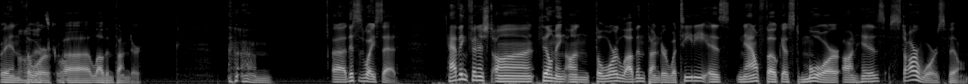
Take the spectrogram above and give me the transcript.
in Oh, Thor: cool. uh, Love and Thunder. um, uh, this is what he said. Having finished on filming on Thor: Love and Thunder, Waititi is now focused more on his Star Wars film.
